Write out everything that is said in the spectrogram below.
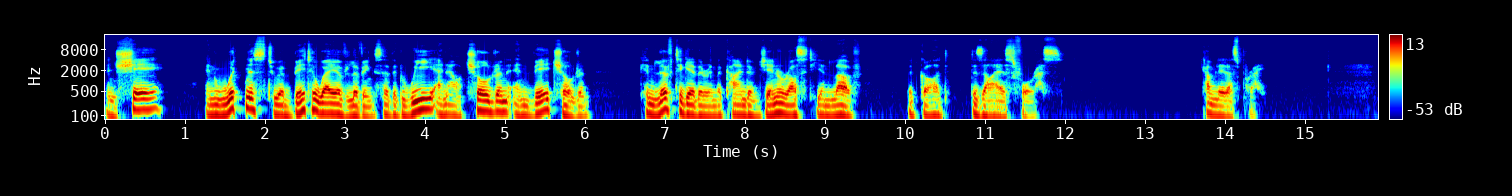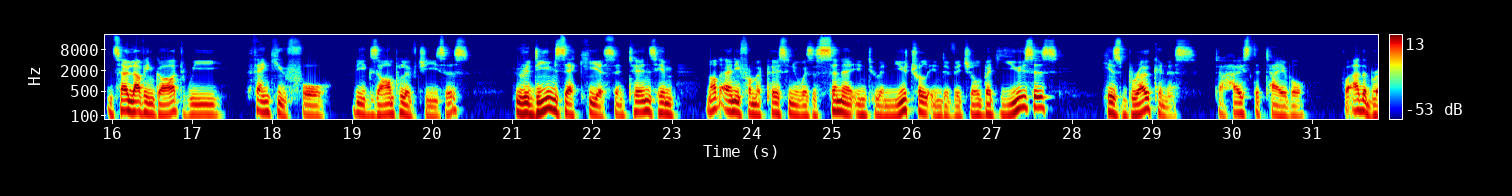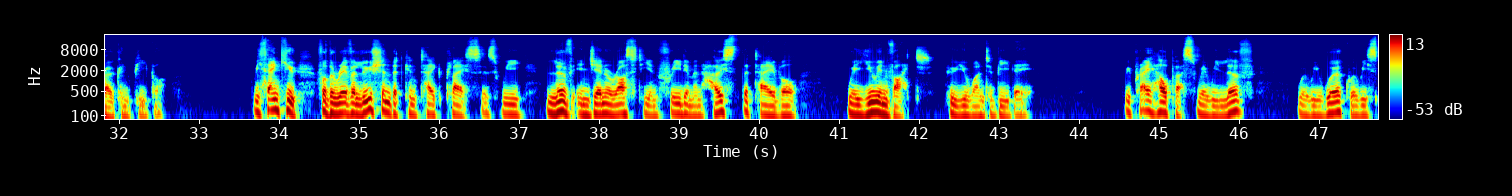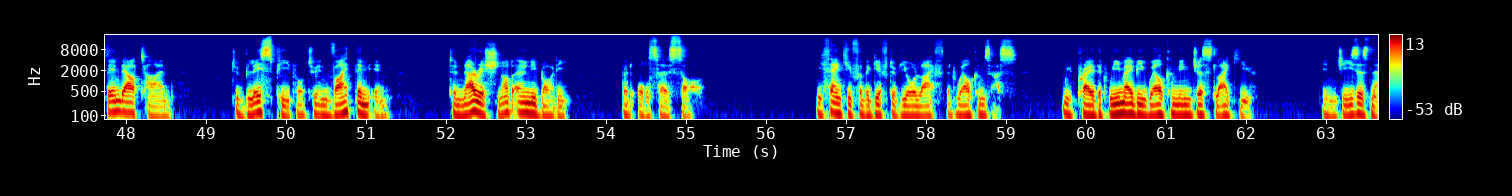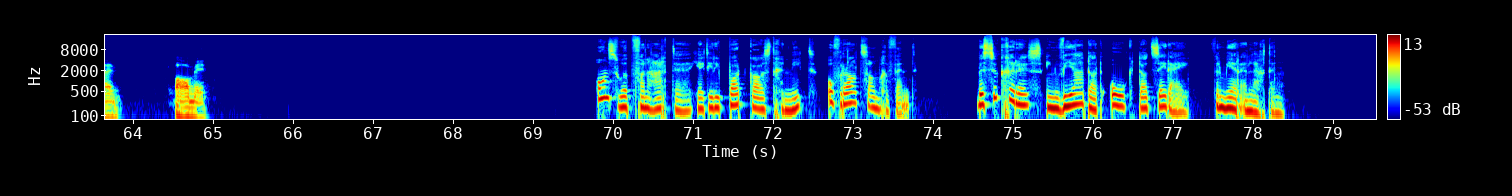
and share and witness to a better way of living so that we and our children and their children can live together in the kind of generosity and love that God desires for us. Come, let us pray. And so, loving God, we thank you for the example of Jesus who redeems Zacchaeus and turns him not only from a person who was a sinner into a neutral individual, but uses his brokenness to host a table for other broken people. We thank you for the revolution that can take place as we live in generosity and freedom and host the table where you invite who you want to be there. We pray, help us where we live, where we work, where we spend our time to bless people, to invite them in, to nourish not only body, but also soul. We thank you for the gift of your life that welcomes us we pray that we may be welcoming just like you. In Jesus' name, Amen. Ons hoop van harte jy het hierdie podcast geniet of raadsaam gevind. Besoek gerus en via.ok.za vir meer inligting.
